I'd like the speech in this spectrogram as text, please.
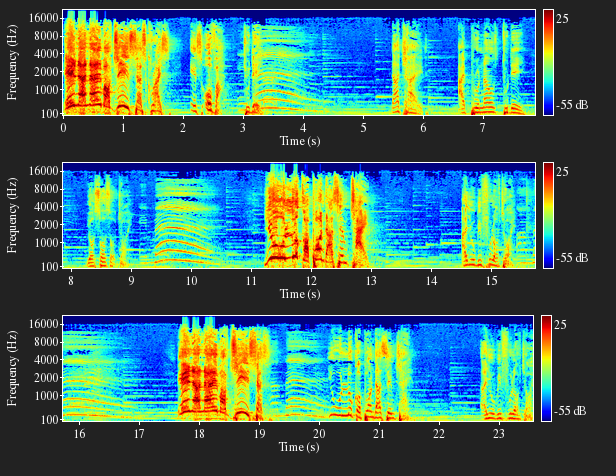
In the name of Jesus Christ, it's over today. That child, I pronounce today your source of joy. Amen. You will look upon that same child and you'll be full of joy. Amen. In the name of Jesus, Amen. you will look upon that same child and you'll be full of joy.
